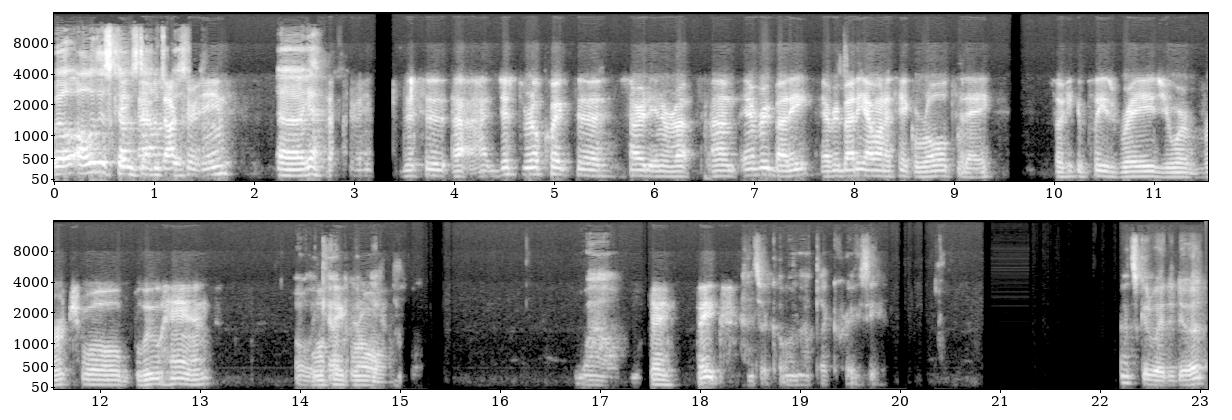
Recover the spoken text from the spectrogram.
Well, all of this comes down Dr. to Dr. Uh, yeah. This is uh, just real quick. To sorry to interrupt. Um, everybody, everybody, I want to take a roll today. So if you could please raise your virtual blue hand, Holy we'll take roll. Wow. Okay. Thanks. Hands are going up like crazy. That's a good way to do it.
